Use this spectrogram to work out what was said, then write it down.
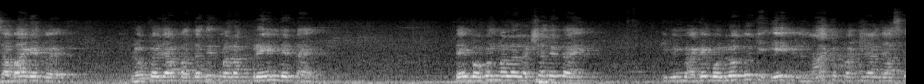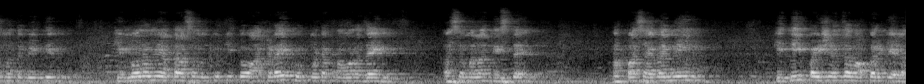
सभा घेतोय लोक ज्या पद्धतीत मला प्रेम देत आहेत ते बघून मला लक्षात येत आहे की मी मागे बोललो होतो की एक लाखपेक्षा जास्त मतं मिळतील. किंवा मी आता असं म्हणतो की तो आकडाही खूप मोठ्या प्रमाणात जाईल असं मला दिसतंय. आप्पासाहेबांनी कितीही पैशांचा वापर केला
